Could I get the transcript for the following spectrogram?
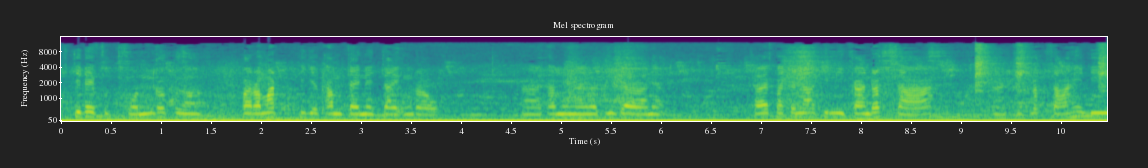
ที่จะได้ฝึกฝนก็คือปรมัตที่จะทำใจในใจของเรา ทำยังไงเราถึงจะเนี่ยใช้ภาชนะที่มีการรักษาเก็บรักษาให้ดี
